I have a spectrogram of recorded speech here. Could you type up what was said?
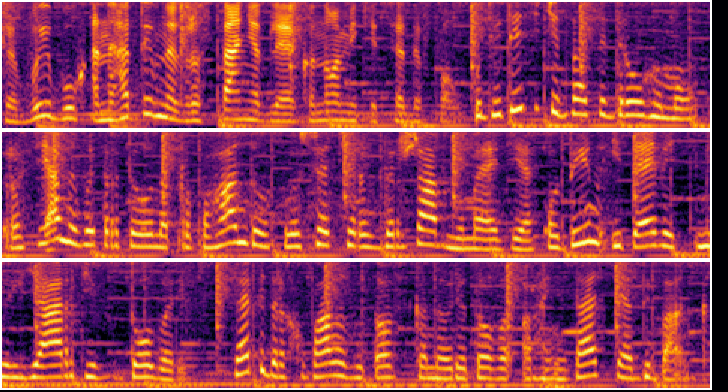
це вибух, а негативне зростання для економіки це дефолт. У 2022-му росіяни витратили на пропаганду лише через державні медіа 1,9 мільярдів доларів. Це підрахувала литовська неурядова організація Дебанк.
